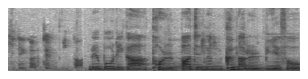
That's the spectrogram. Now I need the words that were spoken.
기대가 됩니다 내 머리가 덜 빠지는 그날을 위해서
